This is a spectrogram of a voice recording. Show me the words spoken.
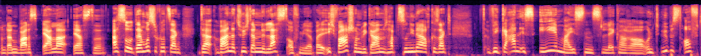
Und dann war das allererste. Ach so, da muss ich kurz sagen, da war natürlich dann eine Last auf mir, weil ich war schon vegan und habe zu Nina auch gesagt, vegan ist eh meistens leckerer und übelst oft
